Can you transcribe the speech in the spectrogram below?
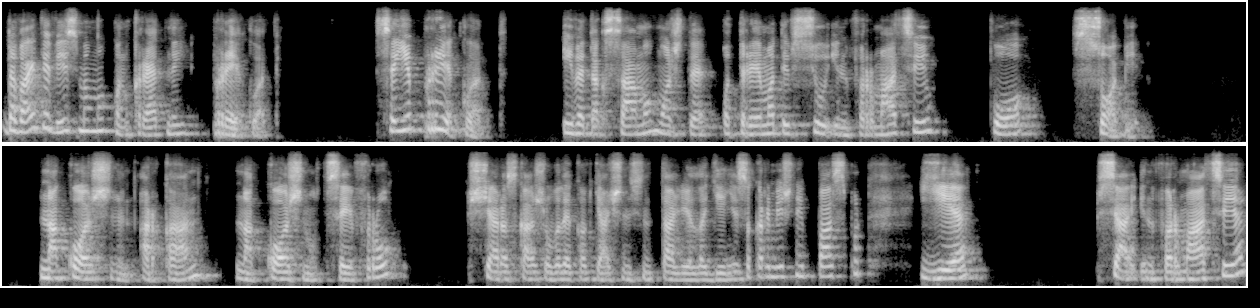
Давайте візьмемо конкретний приклад. Це є приклад, і ви так само можете отримати всю інформацію по собі. На кожен аркан, на кожну цифру ще раз кажу, велика вдячність Наталії Ладіні за кармічний паспорт. Є вся інформація,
